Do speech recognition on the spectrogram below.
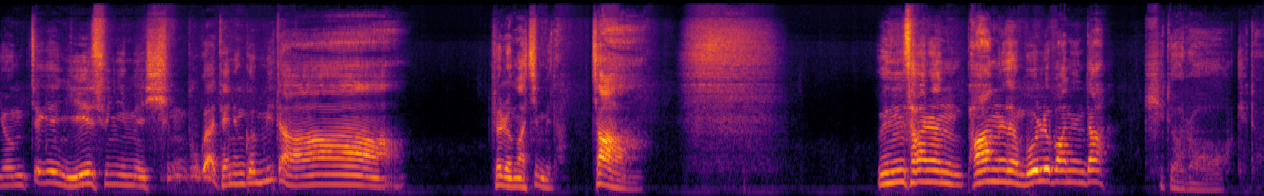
영적인 예수님의 신부가 되는 겁니다. 결론 마칩니다. 자, 은사는 방에서 뭘로 받는다? 기도로, 기도로.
